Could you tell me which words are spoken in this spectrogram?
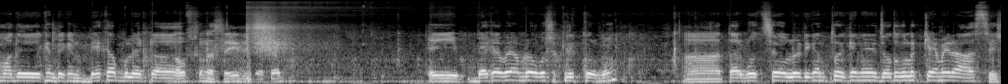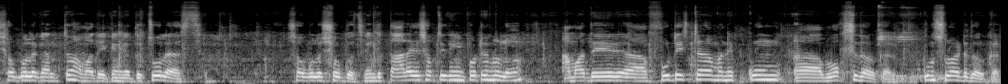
আমাদের এখানে দেখেন ব্যাকআপ বলে একটা অপশন আছে, এই যে ব্যাকআপ এই ব্যাকআপে আমরা অবশ্যই ক্লিক করব। তারপর হচ্ছে অলরেডি কিন্তু এখানে যতগুলো ক্যামেরা আছে, সবগুলো কিন্তু আমাদের এখানে কিন্তু চলে আসছে। সবগুলো শো করছে। কিন্তু তার আগে সবথেকে ইম্পর্টেন্ট হলো আমাদের ফুটেজটা মানে কোন বক্সে দরকার, কোন স্লটে দরকার?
